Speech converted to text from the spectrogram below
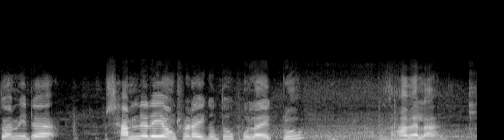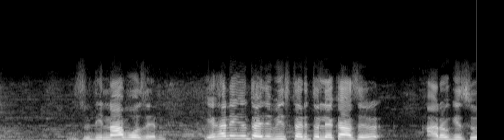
তো আমি এটা সামনের এই অংশটাই কিন্তু খোলা একটু ঝামেলা, যদি না বোঝেন। এখানে কিন্তু এই যে বিস্তারিত লেখা আছে আরও কিছু।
